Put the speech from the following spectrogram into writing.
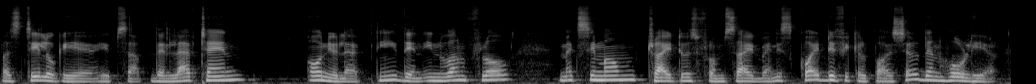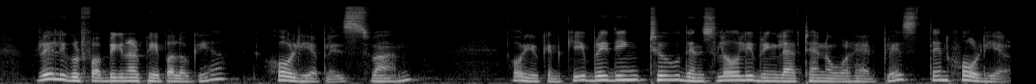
but still okay here hips up. Then left hand on your left knee then in one flow maximum try to from side bend it's quite difficult posture then hold here. Really good for beginner people okay hold here please. One. Or you can keep breathing. Two then slowly bring left hand overhead please. Then hold here.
